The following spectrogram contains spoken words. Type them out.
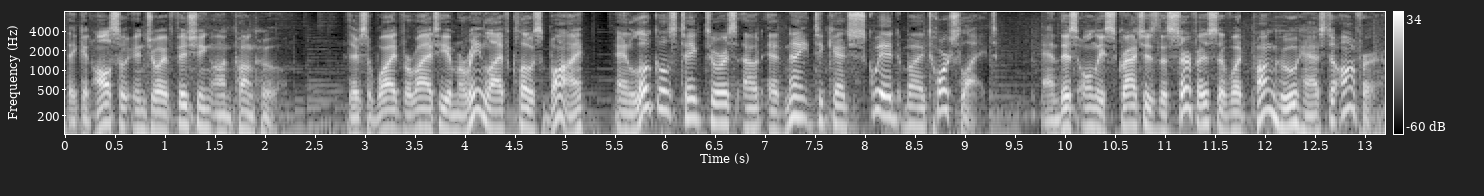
They can also enjoy fishing on Penghu. There's a wide variety of marine life close by, and locals take tourists out at night to catch squid by torchlight. And this only scratches the surface of what Penghu has to offer.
